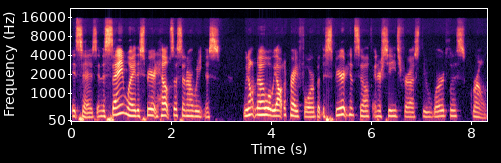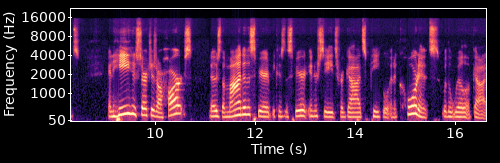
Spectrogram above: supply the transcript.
it says, In the same way, the Spirit helps us in our weakness. We don't know what we ought to pray for, but the Spirit Himself intercedes for us through wordless groans. And He who searches our hearts knows the mind of the Spirit because the Spirit intercedes for God's people in accordance with the will of God.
